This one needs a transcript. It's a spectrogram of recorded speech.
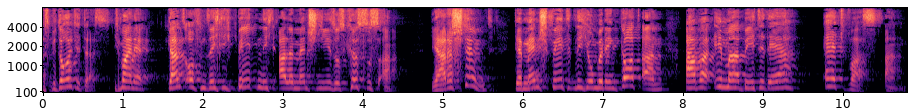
Was bedeutet das? Ich meine, ganz offensichtlich beten nicht alle Menschen Jesus Christus an. Ja, das stimmt. Der Mensch betet nicht unbedingt Gott an, aber immer betet er etwas an.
